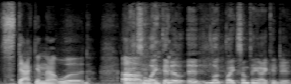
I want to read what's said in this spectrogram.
stacking that wood. I also liked that it, it looked like something I could do.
